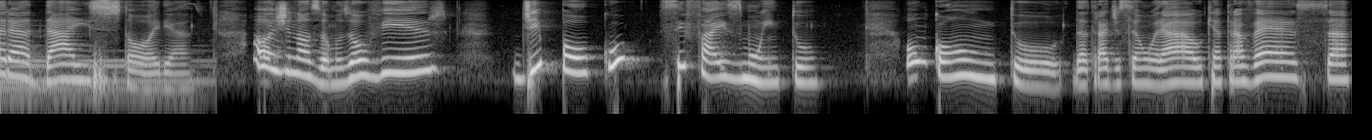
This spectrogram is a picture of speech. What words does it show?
Hora da História. Hoje nós vamos ouvir De pouco se faz muito. Um conto da tradição oral que atravessa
